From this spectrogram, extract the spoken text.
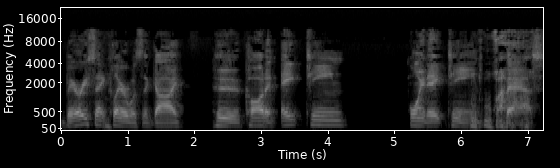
Barry St. Clair was the guy who caught an 18.18 Wow. bass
